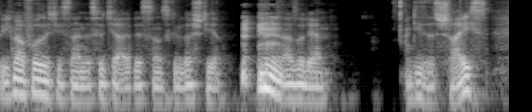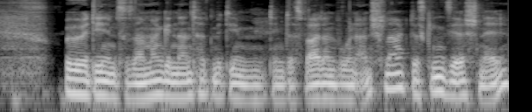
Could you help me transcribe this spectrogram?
ich mal vorsichtig sein, das wird ja alles sonst gelöscht hier. also der, dieses Scheichs den im Zusammenhang genannt hat mit dem, dem, das war dann wohl ein Anschlag. Das ging sehr schnell.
